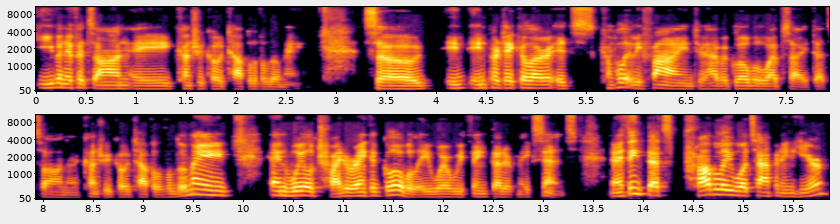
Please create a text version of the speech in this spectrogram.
even if it's on a country code top-level domain. So in, in particular, it's completely fine to have a global website that's on a country code top-level domain, and we'll try to rank it globally where we think that it makes sense. And I think that's probably what's happening here,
